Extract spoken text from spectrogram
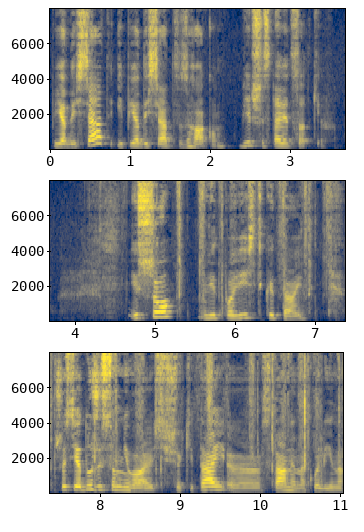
50 і 50 з гаком. Більше 100%. І що відповість Китай? Щось я дуже сумніваюся, що Китай е, стане на коліна.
